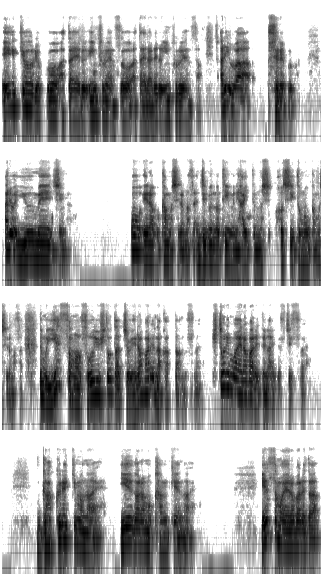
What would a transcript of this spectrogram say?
影響力を与えるインフルエンスを与えられるインフルエンサー。あるいはセレブ。あるいは有名人。を選ぶかもしれません。自分のチームに入ってほしいと思うかもしれません。でもイエス様はそういう人たちを選ばれなかったんですね。一人も選ばれてないです、実際。学歴もない。家柄も関係ない。イエス様が選ばれた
